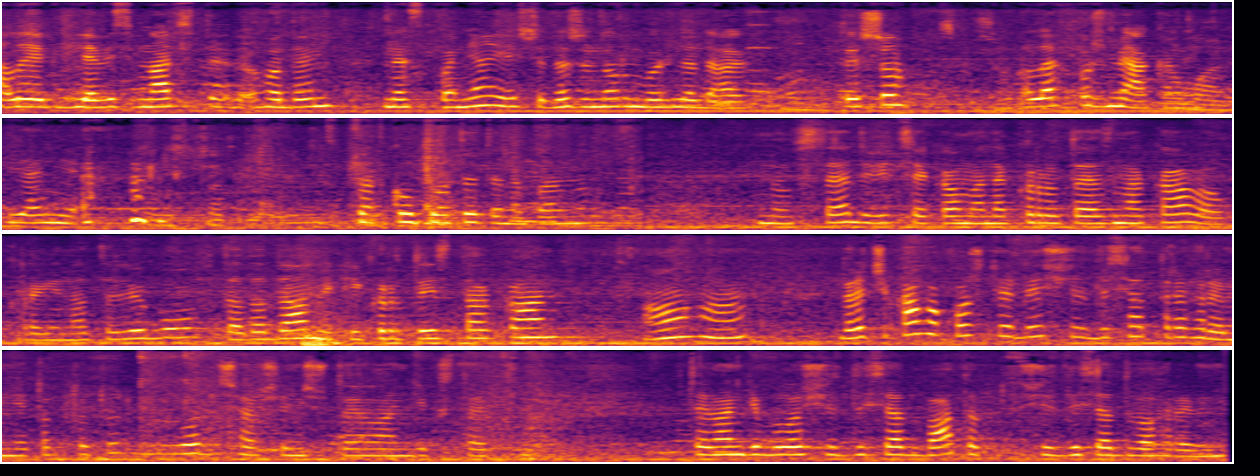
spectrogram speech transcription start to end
Але як для 18 годин не спання, я ще навіть норм виглядаю. Ти що? Олег пожмяканий. Я ні. Спочатку оплатити, напевно. Ну все, дивіться, яка в мене крутезна кава. Україна це любов. Та-да-дам, який крутий стакан. Ага. До речі, кава коштує десь 63 гривні. Тобто тут було дешевше, ніж в Таїланді, кстати. В Таїланді було 60 бат, тут 62 гривні.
